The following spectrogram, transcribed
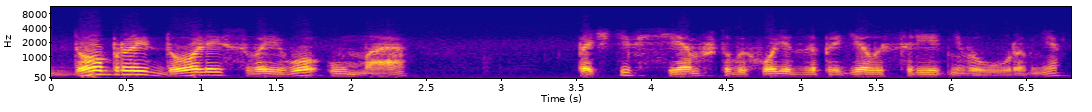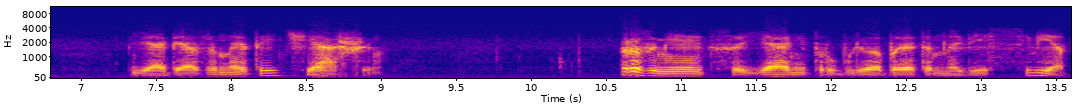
Доброй долей своего ума, почти всем, что выходит за пределы среднего уровня, я обязан этой чаше. Разумеется, я не трублю об этом на весь свет,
